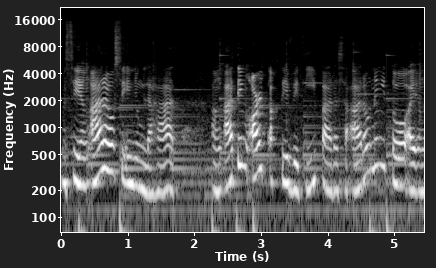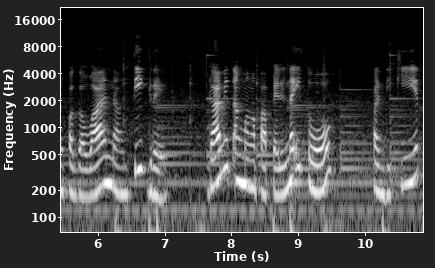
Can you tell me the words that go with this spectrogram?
Masayang araw sa inyong lahat. Ang ating art activity para sa araw na ito ay ang paggawa ng tigre. Gamit ang mga papel na ito, pandikit,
